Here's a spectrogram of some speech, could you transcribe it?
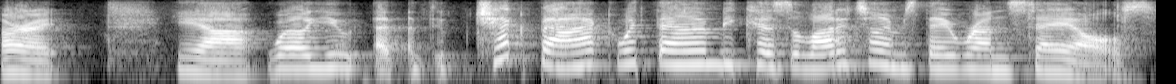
All right. Yeah. Well, you uh, check back with them because a lot of times they run sales,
